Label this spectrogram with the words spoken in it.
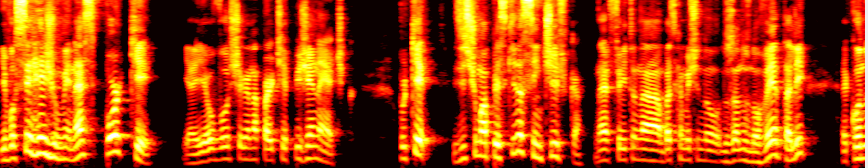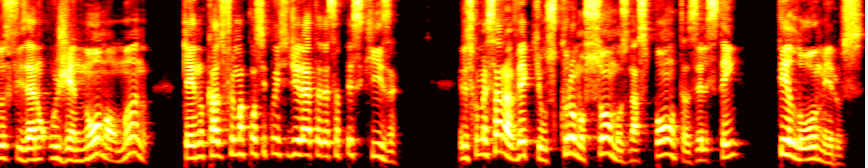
E você rejuvenesce por quê? E aí eu vou chegar na parte epigenética. Porque existe uma pesquisa científica, né, feita na, basicamente no, nos anos 90 ali, é quando fizeram o genoma humano, que aí no caso foi uma consequência direta dessa pesquisa. Eles começaram a ver que os cromossomos nas pontas, eles têm telômeros.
